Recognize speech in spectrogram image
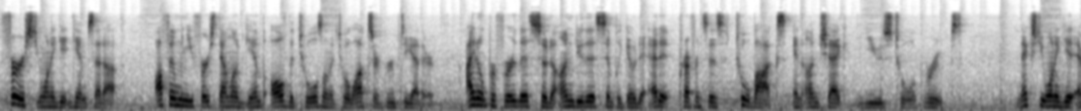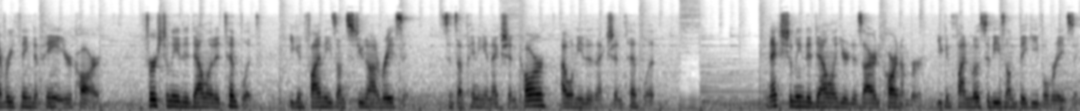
First, you want to get GIMP set up. Often when you first download GIMP, all the tools on the toolbox are grouped together. I don't prefer this, so to undo this, simply go to Edit, Preferences, Toolbox, and uncheck Use Tool Groups. Next, you want to get everything to paint your car. First, you'll need to download a template. You can find these on Stunod Racing. Since I'm painting a next-gen car, I will need a next-gen template. Next, you'll need to download your desired car number. You can find most of these on Big Evil Racing.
